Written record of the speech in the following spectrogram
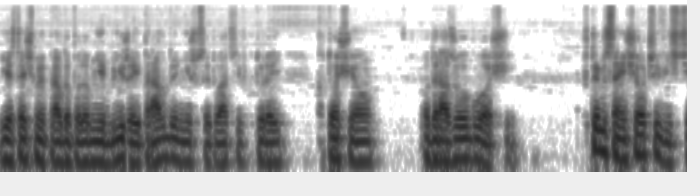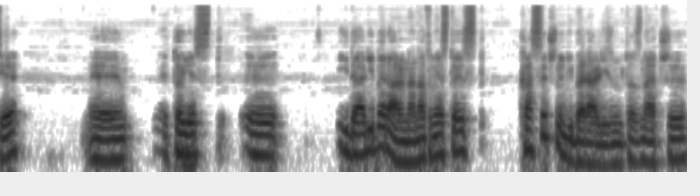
jesteśmy prawdopodobnie bliżej prawdy niż w sytuacji, w której ktoś ją od razu ogłosi. W tym sensie oczywiście e, to jest e, idea liberalna, natomiast to jest klasyczny liberalizm, to znaczy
